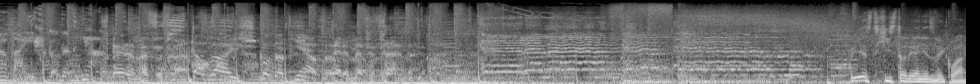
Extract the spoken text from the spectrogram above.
Wstawaj, szkoda dnia. Wstawaj, szkoda dnia w RMF FM. Jest historia niezwykła.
